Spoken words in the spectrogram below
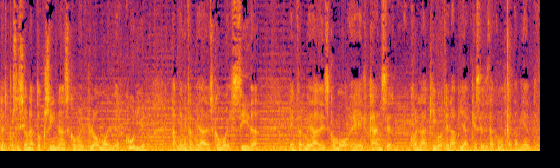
la exposición a toxinas como el plomo, el mercurio, también enfermedades como el SIDA, enfermedades como el cáncer con la quimioterapia que se les da como tratamiento.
